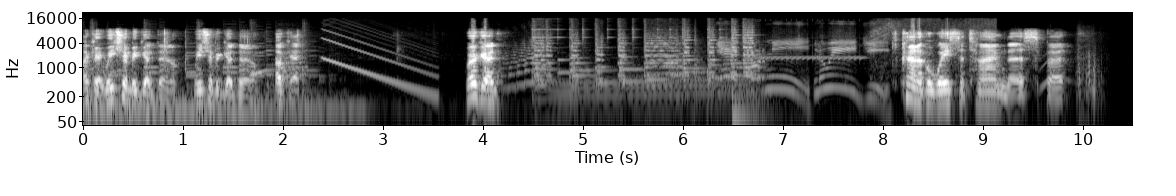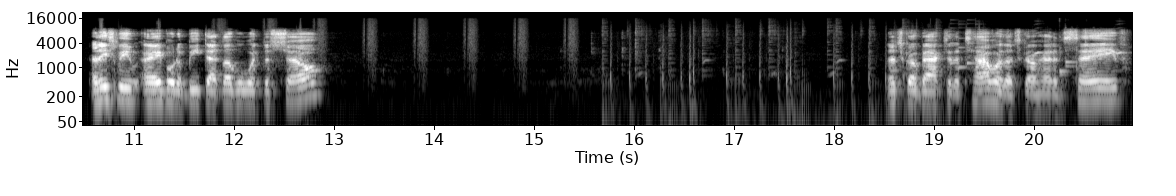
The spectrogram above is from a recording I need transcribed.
Okay, we should be good now. We should be good now. Okay. We're good. Kind of a waste of time, this, but... At least we are able to beat that level with the shell. Let's go back to the tower. Let's go ahead and save.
